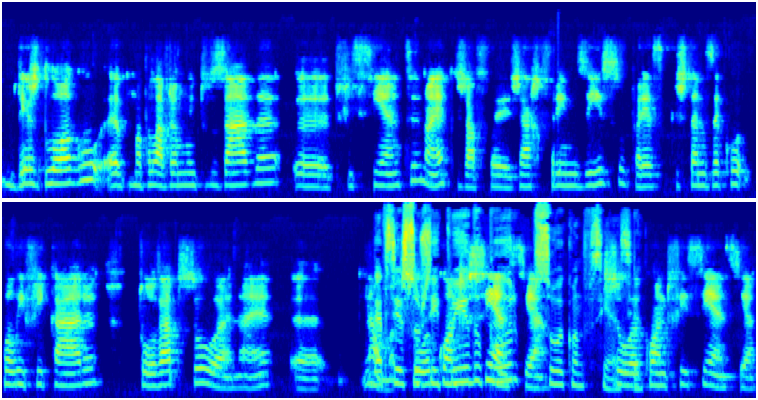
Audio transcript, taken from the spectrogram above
desde logo, eh, uma palavra muito usada, uh, deficiente, não é? Que já foi, já referimos isso, parece que estamos a qualificar toda a pessoa, não é? Uh, não, Deve ser substituído por pessoa com deficiência. Pessoa com deficiência.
